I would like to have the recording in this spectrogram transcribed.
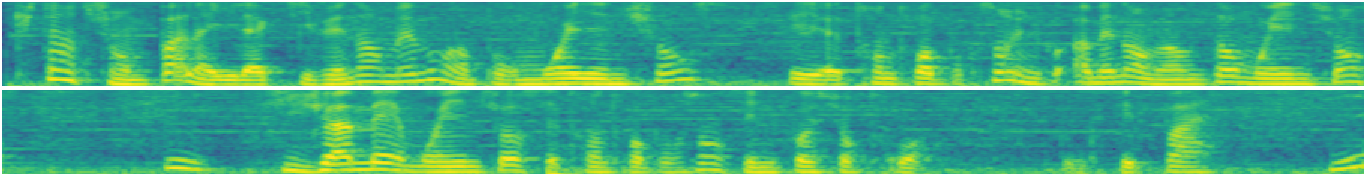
Putain, Champa là, il active énormément. Hein. Pour moyenne chance, c'est 33% une fois. Ah, mais non, mais en même temps, moyenne chance, si, si jamais moyenne chance c'est 33%, c'est une fois sur 3. Donc c'est pas si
